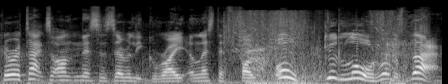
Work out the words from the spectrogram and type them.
Her attacks aren't necessarily great unless they're folk. Oh, good lord, what was that?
